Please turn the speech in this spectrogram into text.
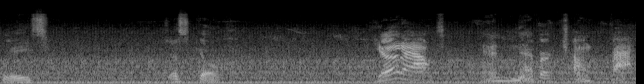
Please. Just go. Get out and never come back.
